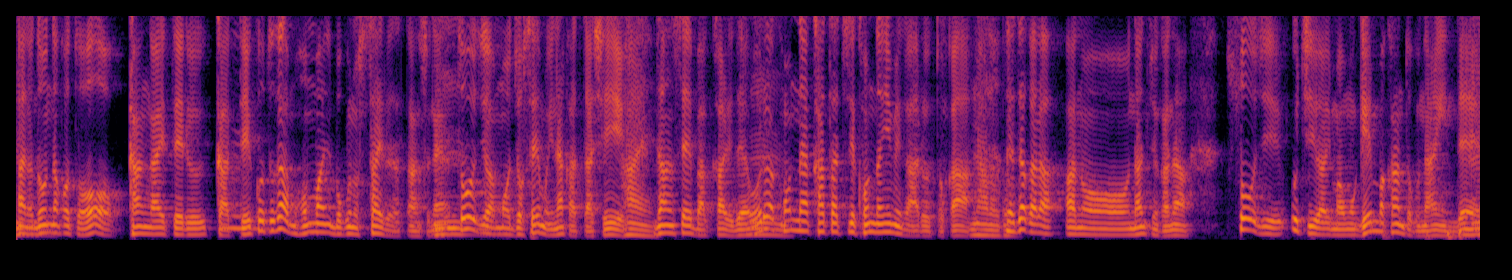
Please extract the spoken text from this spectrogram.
あのどんなことを考えてるかっていうことがもうほんまに僕のスタイルだったんですよね、当時はもう女性もいなかったし、はい。男性ばっかりで、俺はこんな形でこんな夢があるとか、なるほど。でだから、あのーなんていうかな当時うちは今もう現場監督ないんで、う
